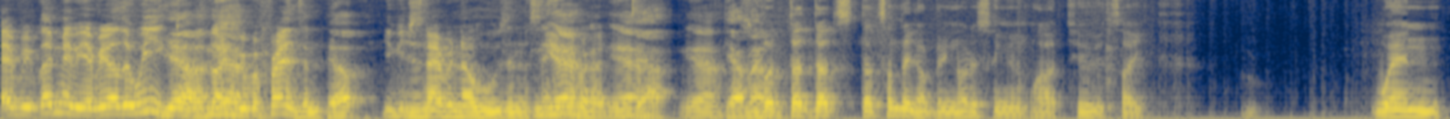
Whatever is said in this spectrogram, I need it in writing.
every like maybe every other week Yeah. with like Yeah. a group of friends, and Yep. you can just never know who's in the same Yeah, neighborhood. yeah, Yeah. yeah, Yeah, man. But that, that's that's something I've been noticing a lot too. It's like when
